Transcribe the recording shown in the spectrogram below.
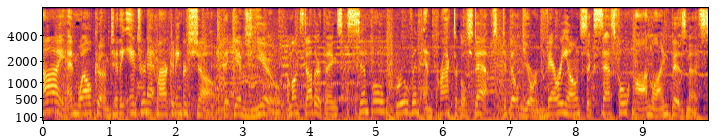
Hi, and welcome to the Internet Marketing Show that gives you, amongst other things, simple, proven, and practical steps to build your very own successful online business.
